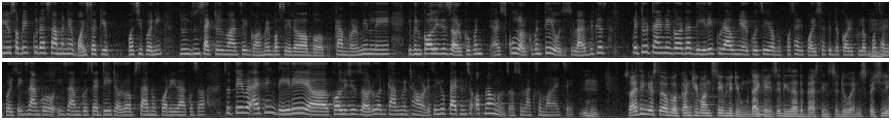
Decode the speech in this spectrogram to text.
यो सबै कुरा सामान्य भइसकेपछि पनि जुन जुन सेक्टरमा चाहिँ घरमै बसेर अब काम गर्न मिल्ने इभन कलेजेसहरूको पनि स्कुलहरूको पनि त्यही हो जस्तो लाग्यो। बिकज यत्रो टाइमले गर्दा धेरै कुरा उनीहरूको चाहिँ अब पछाडि परिसक्यो नि त करिकुलम पछाडि परिसक्यो। इक्जामको इक्जामको चाहिँ डेटहरू अब सार्नु परिरहेको छ। सो त्यही भएर आई थिङ्क धेरै कलेजेसहरू अनि काम गर्ने ठाउँहरूले चाहिँ यो प्याटर्न चाहिँ अप्नाउनुहुन्छ जस्तो लाग्छ मलाई चाहिँ। सो आई थिङ्क यस्तो अब कन्ट्रीमा अनस्टेबिलिटी हुँदाखेरि चाहिँ these are the best things to do होइन स्पेसली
